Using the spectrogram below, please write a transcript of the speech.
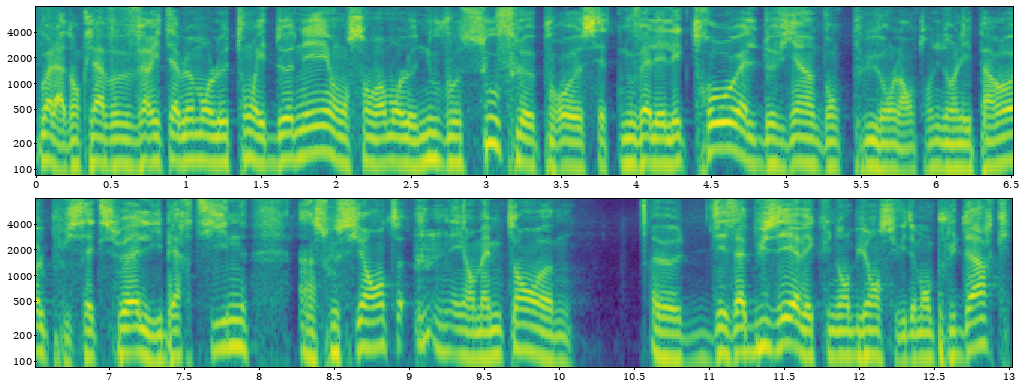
Voilà, donc là véritablement le ton est donné, on sent vraiment le nouveau souffle pour euh, cette nouvelle électro. Elle devient donc plus, on l'a entendu dans les paroles, plus sexuelle, libertine, insouciante et en même temps. Euh, euh, désabusé avec une ambiance évidemment plus dark,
